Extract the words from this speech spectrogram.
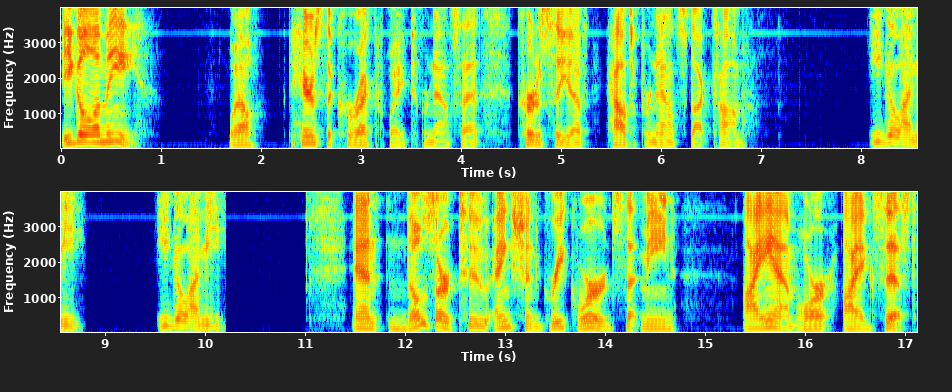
Ego eimi. Well, here's the correct way to pronounce that, courtesy of howtopronounce.com. Ego eimi. Ego eimi. And those are two ancient Greek words that mean I am or I exist.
